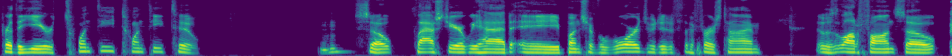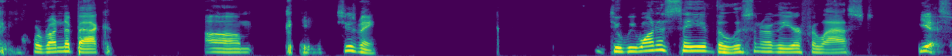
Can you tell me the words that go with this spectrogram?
for the year 2022. Mhm. So last year we had a bunch of awards. We did it for the first time. It was a lot of fun. So we're running it back. Um, excuse me. Do we want to save the listener of the year for last? Yes.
